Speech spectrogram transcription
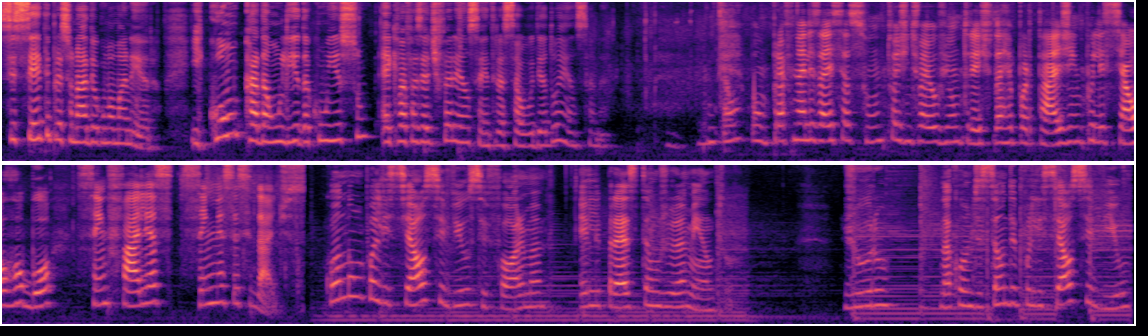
se sente pressionado de alguma maneira. E como cada um lida com isso é que vai fazer a diferença entre a saúde e a doença, né? Então, bom, para finalizar esse assunto, a gente vai ouvir um trecho da reportagem Policial Robô Sem Falhas, Sem Necessidades. Quando um policial civil se forma, ele presta um juramento. Juro, na condição de policial civil,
